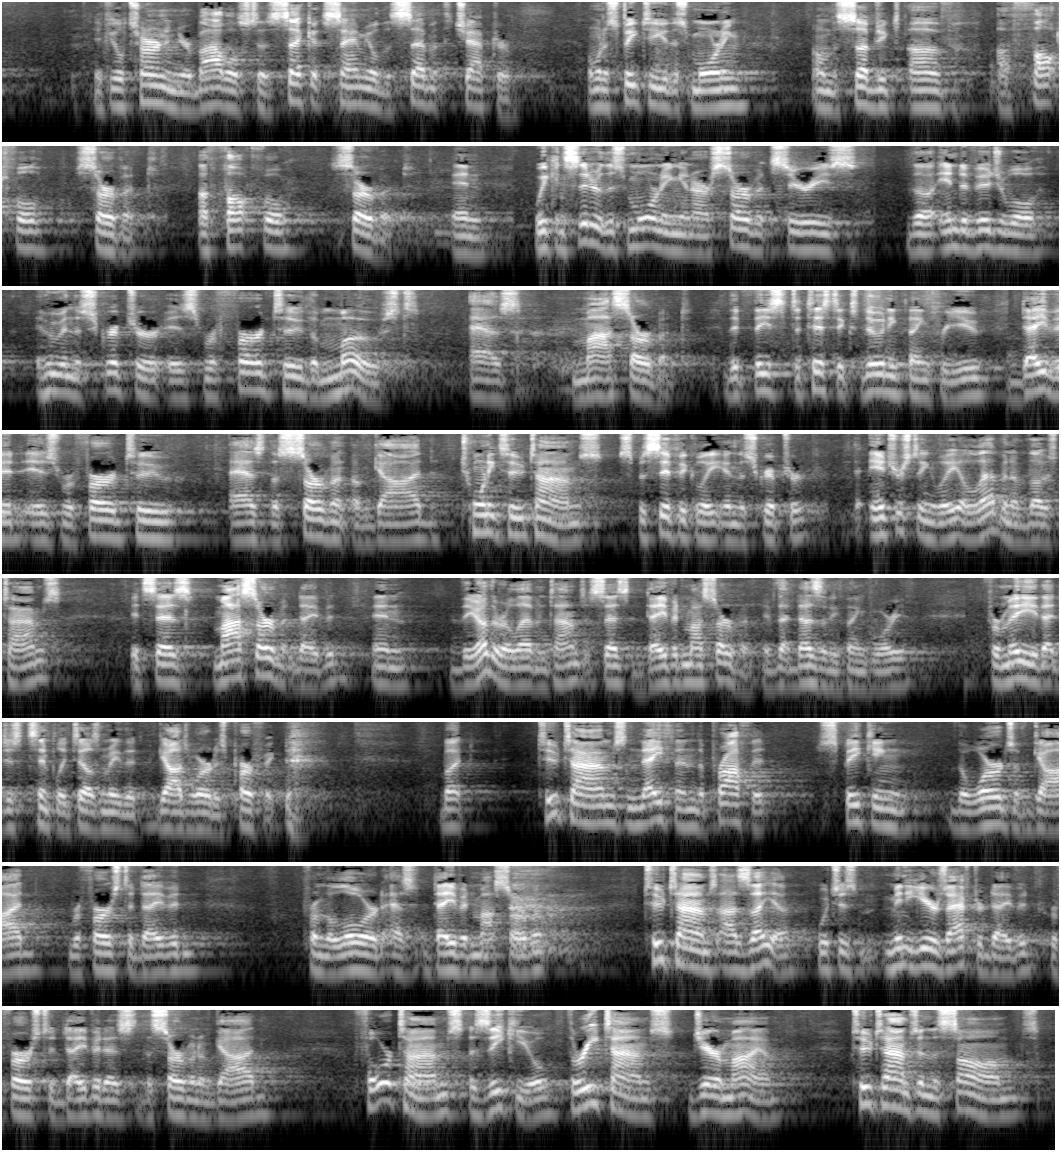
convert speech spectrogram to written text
If you'll turn in your Bibles to 2 Samuel, the seventh chapter, I want to speak to you this morning on the subject of a thoughtful servant. A thoughtful servant. And we consider this morning in our servant series the individual who in the scripture is referred to the most as my servant. If these statistics do anything for you, David is referred to as the servant of God 22 times specifically in the scripture. Interestingly, 11 of those times it says, My servant David, and the other 11 times it says, David, my servant, if that does anything for you. For me, that just simply tells me that God's word is perfect. but two times, Nathan, the prophet, speaking the words of God, refers to David from the Lord as David, my servant. Two times, Isaiah, which is many years after David, refers to David as the servant of God. Four times, Ezekiel. Three times, Jeremiah. Two times in the Psalms.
